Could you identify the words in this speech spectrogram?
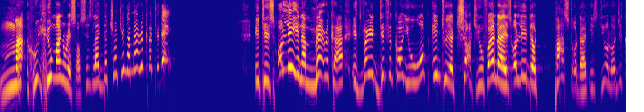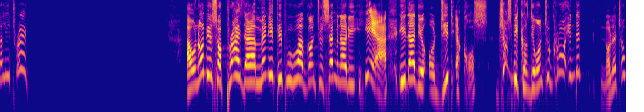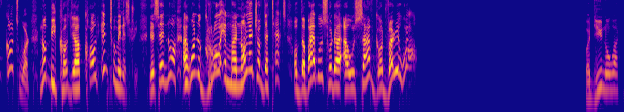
human resources like the church in America today. It is only in America, it's very difficult. You walk into a church, you find that it's only the pastor that is theologically trained. I will not be surprised. There are many people who have gone to seminary here. Either they audit a course just because they want to grow in the knowledge of God's word, not because they are called into ministry. They say, No, I want to grow in my knowledge of the text of the Bible so that I will serve God very well. But do you know what?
